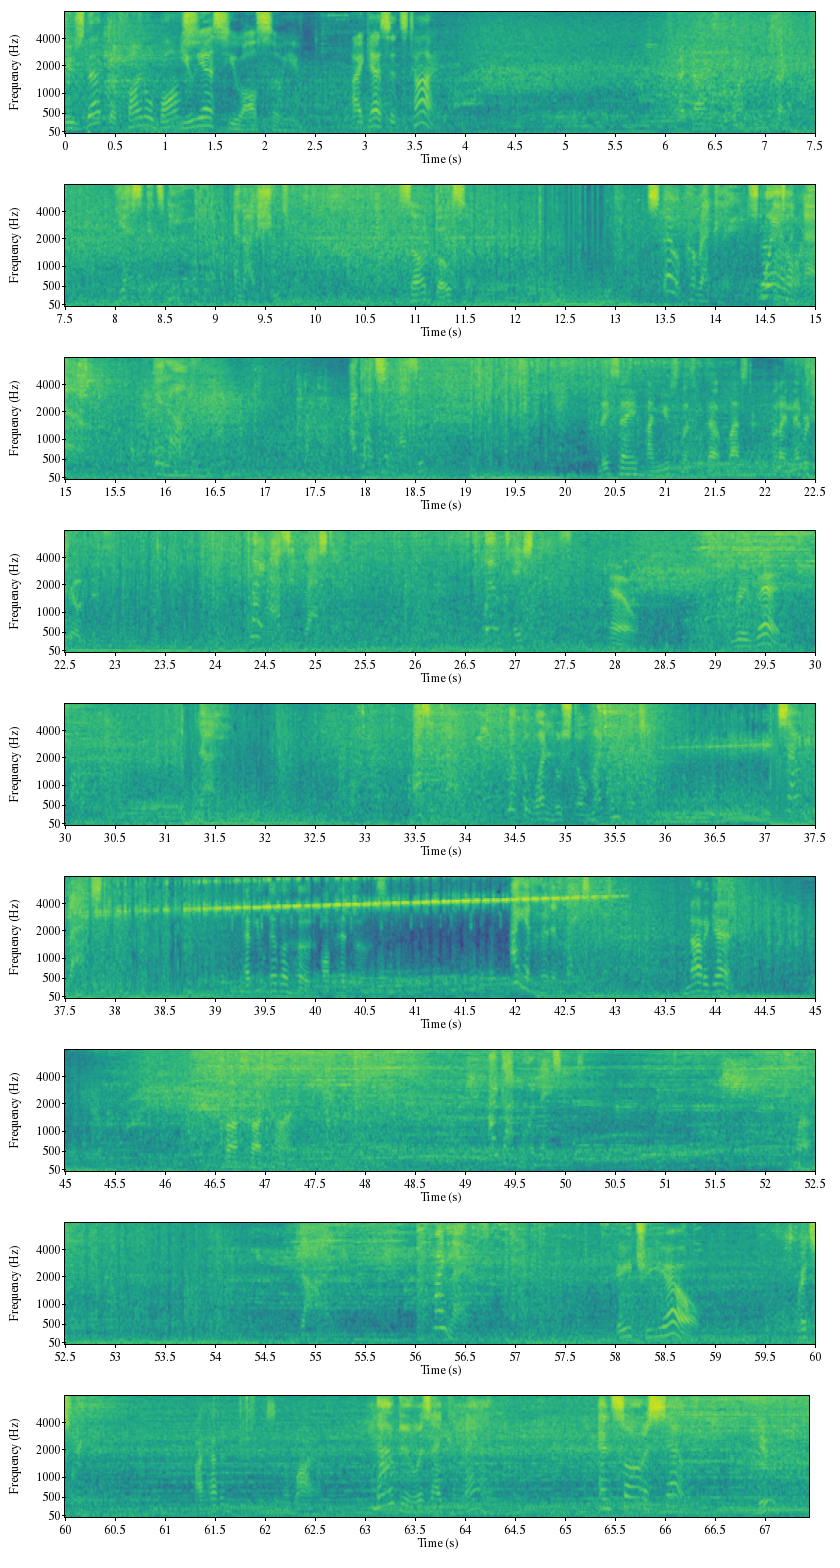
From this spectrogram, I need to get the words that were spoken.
Is that the final boss? You yes, you also you. I guess it's time. That guy is the one who infected me. Yes, it's me. And I shoot you. Sod Bosa. Spell correctly. Spell well, time. now. Get off. I got some acid. They say I'm useless without blaster, but I never showed this. My acid blaster. Well, taste this. Hell. Revenge. No. Acid time. Not the one who stole my invention. Sound blast. Have you ever heard of headphones? I have heard of lasers. Not again. Cross our time. I got more lasers. Wow. Die. My legs. H-E-L. Red. I haven't used this in a while. Now do as I command. And saw a self. You.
